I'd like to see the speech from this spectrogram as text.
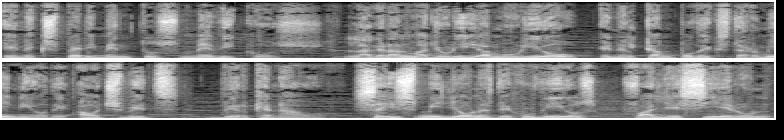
en experimentos médicos. La gran mayoría murió en el campo de exterminio de Auschwitz-Birkenau. Seis millones de judíos fallecieron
